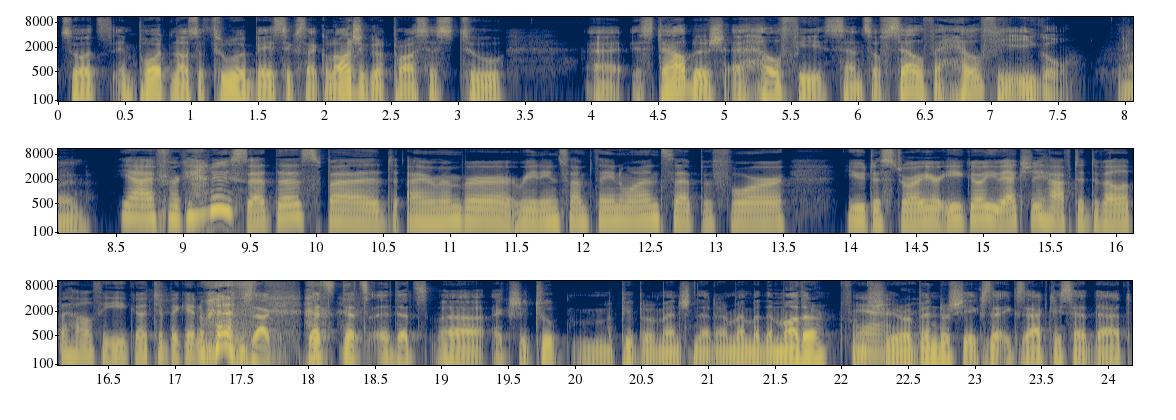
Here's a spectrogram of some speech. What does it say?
So it's important also through a basic psychological process to uh, establish a healthy sense of self, a healthy ego, right? Yeah, I forget who said this, but I remember reading something once that before you destroy your ego, you actually have to develop a healthy ego to begin with. Exactly. That's that's uh, that's uh, actually two people mentioned that. I remember the mother from Yeah. Sri Aurobindo. She exa- exactly said that.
